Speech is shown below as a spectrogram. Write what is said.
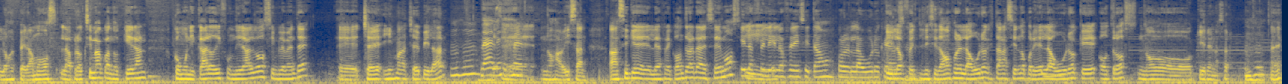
los esperamos la próxima cuando quieran comunicar o difundir algo, simplemente. Eh, che Isma, Che Pilar, Dale. eh, nos avisan. Así que les recontra agradecemos Y los, fel- los felicitamos por el laburo que y los felicitamos por el laburo que están haciendo por ahí el laburo que otros no quieren hacer. ¿Eh?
